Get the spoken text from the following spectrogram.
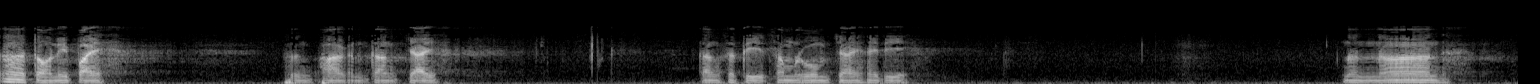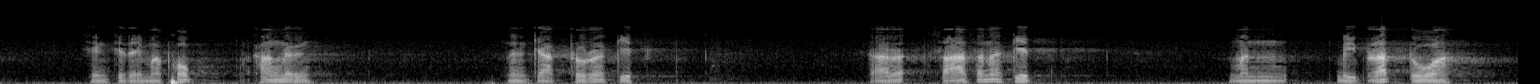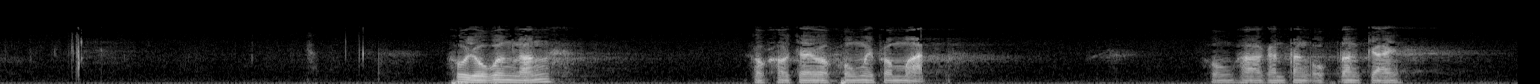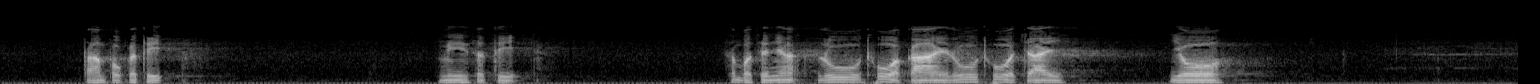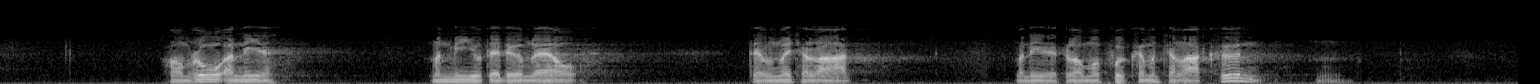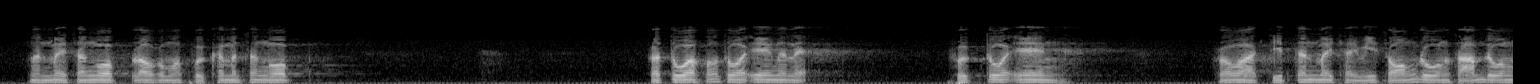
เออต่อนนี้ไป พึงพากันตั้งใจ ตั้งสติสำรวมใจให้ดี นานๆจึงจะได้มาพบครั้งหนึ่ง เนื่องจากธุรกิจ สาศาสนกิจ มันบีบรัดตัว ผู้อยู่เบื้องหลัง เขาเข้าใจว่าคงไม่ประมาทคงพากันตั้งอกตั้งใจ ตามปกติ มีสติสัมปชัญญะรู้ทั่วกาย รู้ทั่วใจ โย ความรู้อันนี้นะ มันมีอยู่แต่เดิมแล้ว แต่มันไม่ฉลาด มันนี่เรามาฝึกให้มันฉลาดขึ้น มันไม่สงบ เราก็มาฝึกให้มันสงบก็ตัวของตัวเองนั่นแหละ ฝึกตัวเอง เพราะว่าจิตนั้นไม่ใช่มีสองดวงสามดวง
